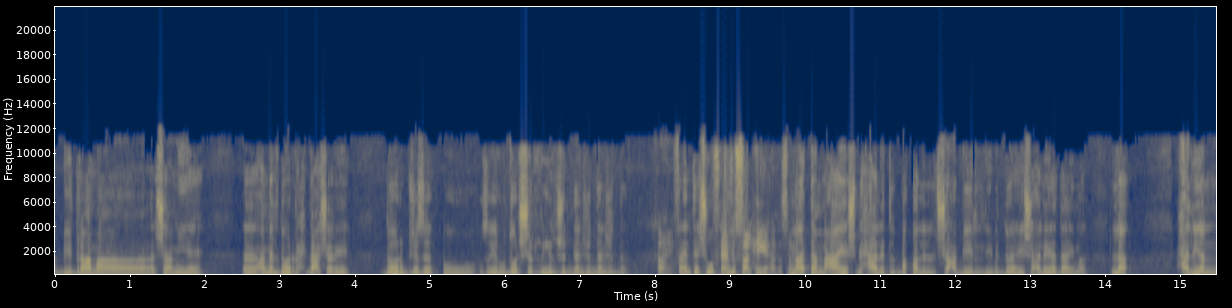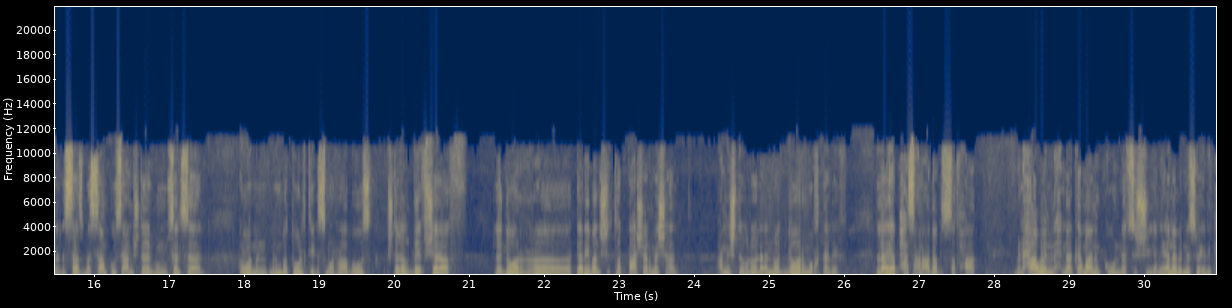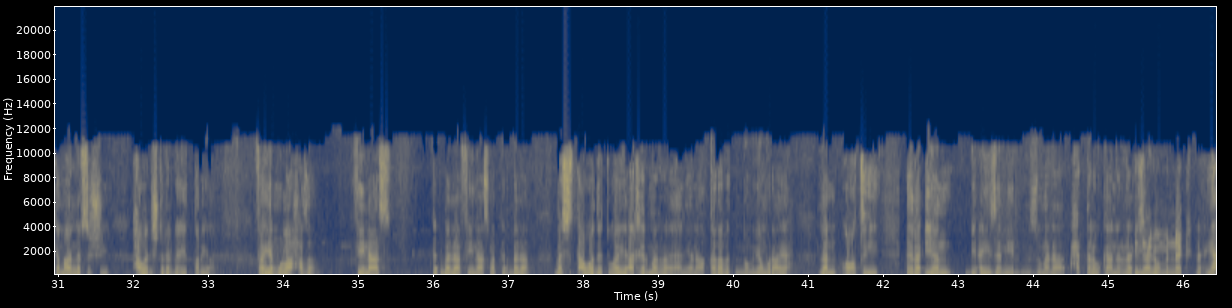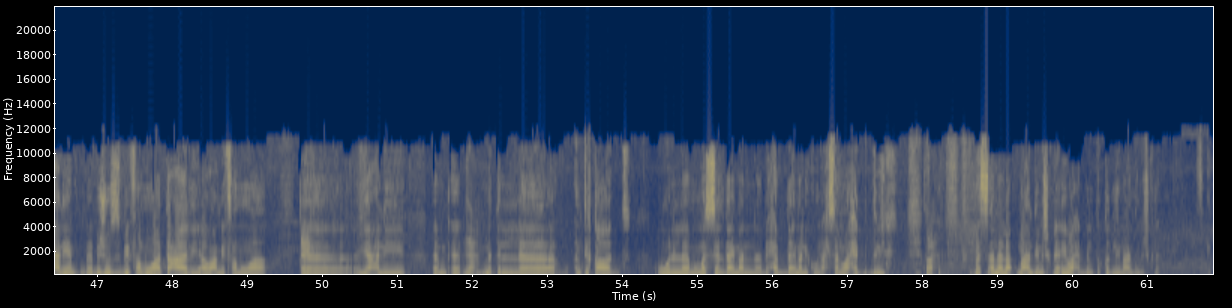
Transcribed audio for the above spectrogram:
بدراما شامية آه، عمل دور الحداشري دور بجزء وصغير ودور شرير جدا جدا جدا. صحيح. فأنت شوف كان في الصالحيه هذا صحيح. ما تم عايش بحالة البطل الشعبي اللي بده يعيش عليها دائما لا. حاليا الأستاذ بسام كوسة عم يشتغل بمسلسل هو من من بطولتي اسمه الرابوس. بيشتغل ضيف شرف لدور آه، تقريبا شي 13 مشهد. عم يشتغلوا لأنه الدور مختلف. لا يبحث عن عدد الصفحات. بنحاول نحن كمان نكون نفس الشيء. يعني أنا بالنسبة لي كمان نفس الشيء. بحاول أشتغل بهي الطريقة. فهي ملاحظة. في ناس بتقبلها في ناس ما بتقبلها. بس تعودت وهي آخر مرة. يعني أنا قررت إنه من يوم ورايح لن أعطي رايا بأي زميل من الزملاء حتى لو كان الرأي يزعلون منك؟ يعني بجوز بيفهموها تعالي أو عم يفهموها آه يعني آه نعم. مثل آه انتقاد. والممثل دائما بحب دائما يكون أحسن واحد بالدنيا. صح. بس أنا لا ما عندي مشكلة. أي واحد بينتقدني ما عندي مشكلة.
